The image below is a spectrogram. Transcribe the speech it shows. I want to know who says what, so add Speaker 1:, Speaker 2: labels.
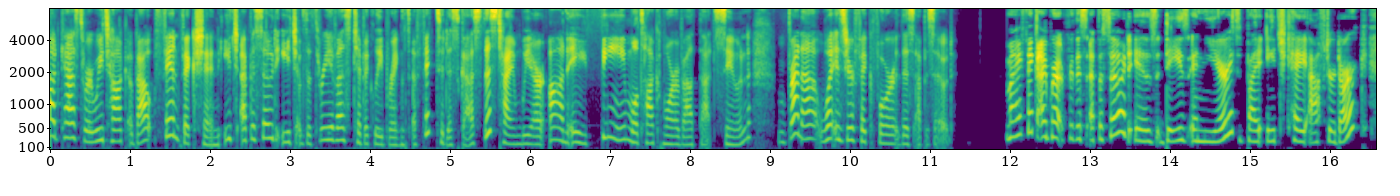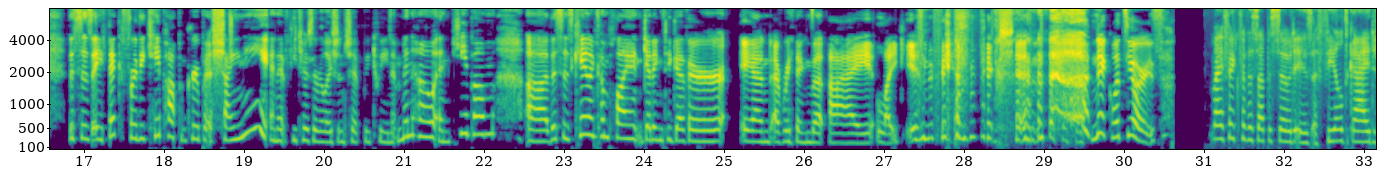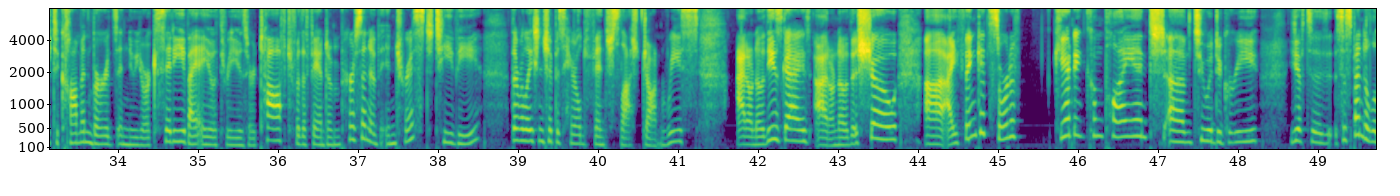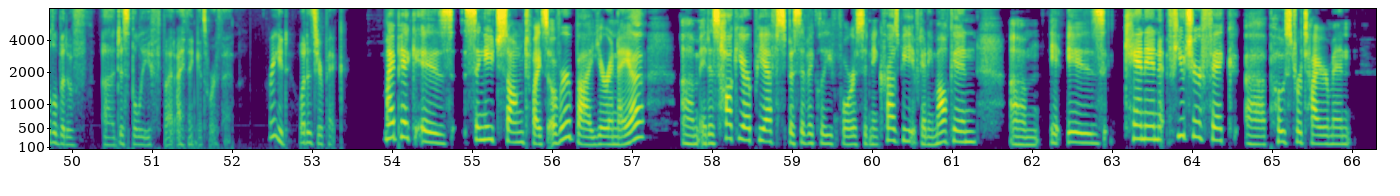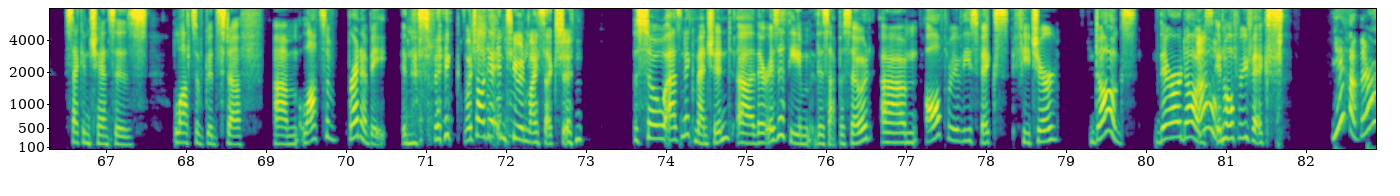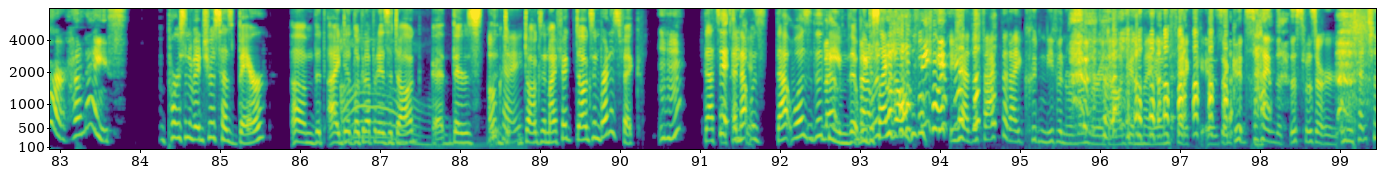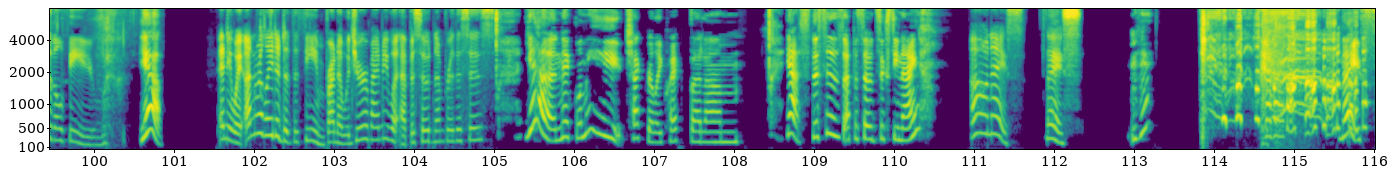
Speaker 1: podcast where we talk about fan fiction. Each episode, each of the three of us typically brings a fic to discuss. This time we are on a theme. We'll talk more about that soon. Brenna, what is your fic for this episode?
Speaker 2: My fic I brought for this episode is Days and Years by HK After Dark. This is a fic for the K-pop group SHINee, and it features a relationship between Minho and Kibum. Uh, this is canon compliant, getting together, and everything that I like in fan fiction. Nick, what's yours?
Speaker 1: My fic for this episode is A Field Guide to Common Birds in New York City by AO3 user Toft for the fandom Person of Interest TV. The relationship is Harold Finch slash John Reese. I don't know these guys. I don't know this show. Uh, I think it's sort of canon compliant um, to a degree. You have to suspend a little bit of uh, disbelief, but I think it's worth it. Reed, what is your pick?
Speaker 3: My pick is Sing Each Song Twice Over by Uranea. Um, it is hockey RPF specifically for Sidney Crosby, Evgeny Malkin. Um, it is canon, future fic, uh, post retirement, second chances, lots of good stuff. Um, lots of Brenna bait in this fic, which I'll get into in my section. So, as Nick mentioned, uh, there is a theme this episode. Um, all three of these fics feature dogs. There are dogs
Speaker 2: Oh.
Speaker 3: in all three fics.
Speaker 2: Yeah, there are. How nice.
Speaker 3: Person of interest has bear. Um, that I did look it up. It is a dog.
Speaker 1: Oh.
Speaker 3: Uh, there's uh, d-
Speaker 1: Okay.
Speaker 3: dogs in my fic, dogs in Brenna's fic.
Speaker 2: Mhm.
Speaker 3: That's
Speaker 1: I'll
Speaker 3: it, and that
Speaker 1: it.
Speaker 3: was that was the
Speaker 2: That-
Speaker 3: theme that, we
Speaker 2: that was
Speaker 3: decided on before.
Speaker 1: yeah, the fact that I couldn't even remember a dog in my own fic is a good sign that this was our intentional theme.
Speaker 3: Yeah,
Speaker 1: Anyway, unrelated to the theme, Brenna, would you remind me what episode number this is?
Speaker 2: Yeah, Nick, let me check really quick. But um, yes, this is episode 69.
Speaker 1: Oh, nice.
Speaker 3: Nice. Mm-hmm.
Speaker 2: nice.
